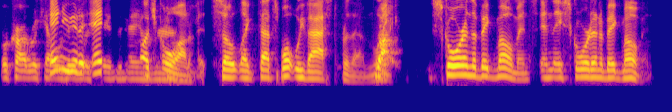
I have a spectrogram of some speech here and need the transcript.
Rickard Rakell and you get a clutch goal out of it. So like that's what we've asked for them, like, right? Score in the big moments, and they scored in a big moment.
